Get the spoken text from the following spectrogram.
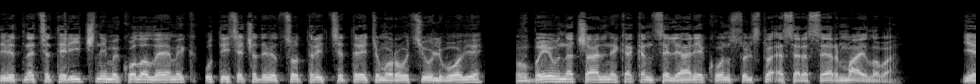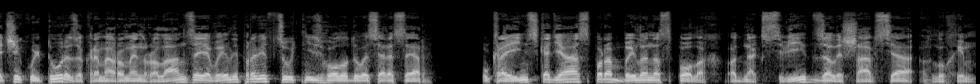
19-річний Микола Лемик у 1933 році у Львові вбив начальника канцелярії консульства СРСР Майлова. Діячі культури, зокрема Ромен Ролан, заявили про відсутність голоду в СРСР. Українська діаспора била на сполох, однак світ залишався глухим.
